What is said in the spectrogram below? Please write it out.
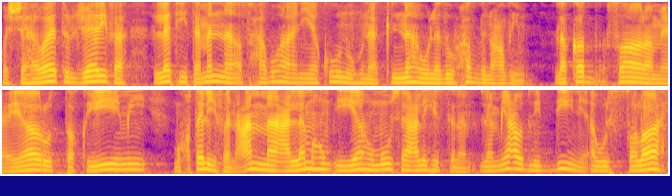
والشهوات الجارفة التي تمنى أصحابها أن يكونوا هناك. إنه لذو حظ عظيم. لقد صار معيار التقييم مختلفا عما علمهم إياه موسى عليه السلام. لم يعد للدين أو الصلاح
